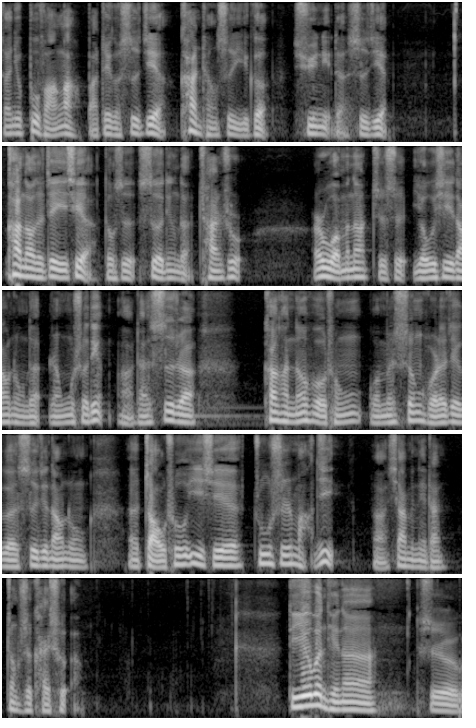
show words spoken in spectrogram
咱就不妨啊，把这个世界看成是一个。虚拟的世界，看到的这一切都是设定的参数，而我们呢，只是游戏当中的人物设定啊。咱试着看看能否从我们生活的这个世界当中，呃，找出一些蛛丝马迹啊。下面呢，咱正式开车。第一个问题呢，是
